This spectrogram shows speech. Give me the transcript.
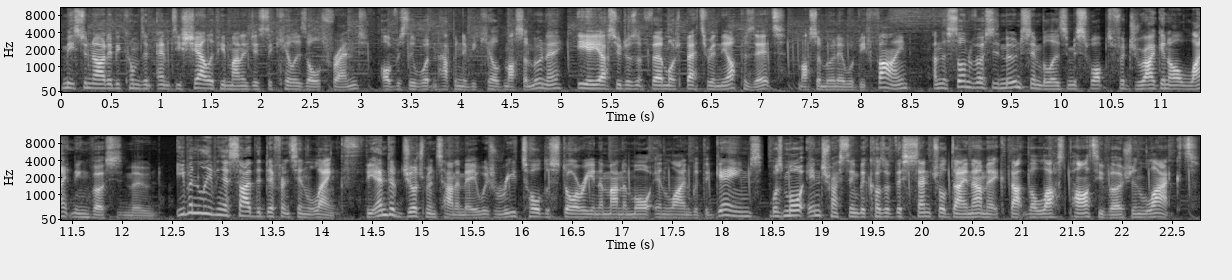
Mitsunari Tsunade becomes an empty shell if he manages to kill his old friend, obviously wouldn't happen if he killed Masamune. Ieyasu doesn't fare much better in the opposite, Masamune would be fine, and the sun versus moon symbolism is swapped for dragon or lightning versus moon. Even leaving aside the difference in length, the End of Judgment anime, which retold the story in a manner more in line with the games, was more interesting because of this central dynamic that the last party version lacked.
